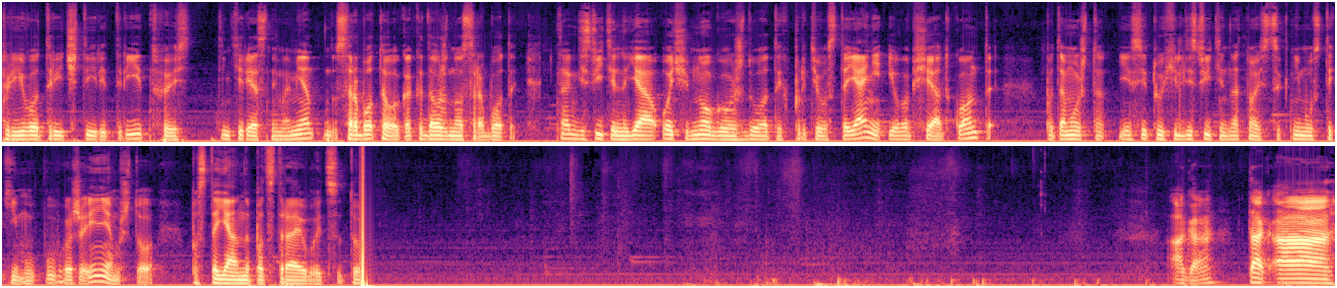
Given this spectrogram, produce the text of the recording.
при его 3-4-3, то есть интересный момент, сработало как и должно сработать. Так, действительно, я очень многого жду от их противостояния и вообще от Конте, потому что если Тухель действительно относится к нему с таким уважением, что постоянно подстраивается, то Ага. Так, а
